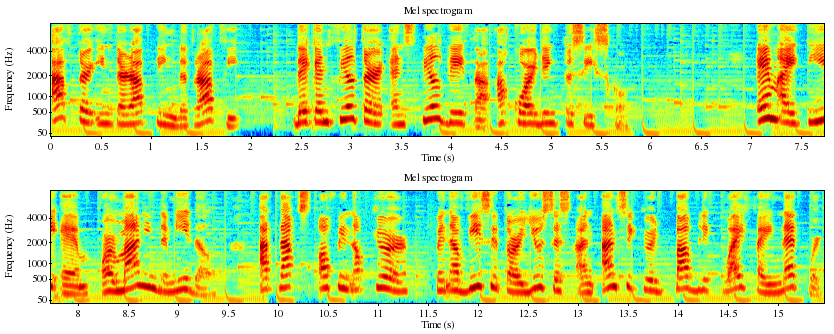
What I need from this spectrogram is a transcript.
After interrupting the traffic, they can filter and steal data according to Cisco. MITM or man in the middle, attacks often occur when a visitor uses an unsecured public Wi-Fi network.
